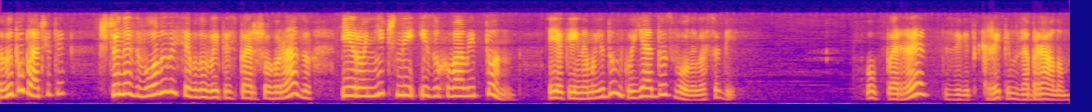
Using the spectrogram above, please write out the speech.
ви побачите, що не зволилися вловити з першого разу іронічний і зухвалий тон, який, на мою думку, я дозволила собі. Уперед з відкритим забралом.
